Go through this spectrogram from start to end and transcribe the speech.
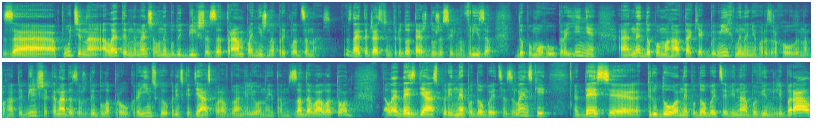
за Путіна, але тим не менше вони будуть більше за Трампа, ніж, наприклад, за нас. Ви знаєте, Джастін Трюдо теж дуже сильно врізав допомогу Україні, е, не допомагав так, як би міг. Ми на нього розраховували набагато більше. Канада завжди була проукраїнською. Українська діаспора в 2 мільйони там задавала тон. Але десь діаспорі не подобається Зеленський, десь е, Трюдо не подобається війна, бо він ліберал.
